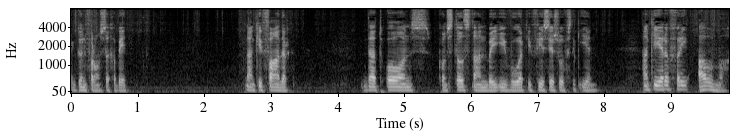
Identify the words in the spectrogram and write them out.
Ek doen vir ons 'n gebed. Dankie Vader dat ons kon stil staan by u woord Efesiërs hoofstuk 1. Dankie Here vir u almag.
